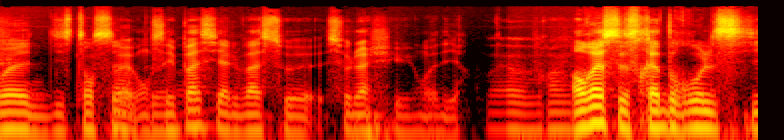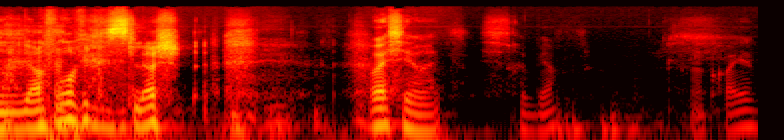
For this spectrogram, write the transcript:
ouais, distancée. ouais, on sait pas si elle va se, se lâcher, on va dire. En vrai, ce serait drôle s'il y a un prof qui se lâche. Ouais, c'est vrai. Ce serait bien. Incroyable.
